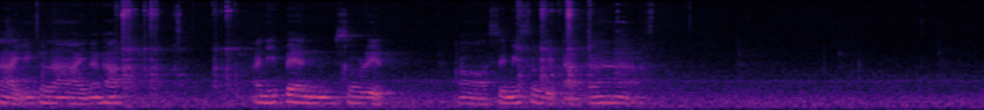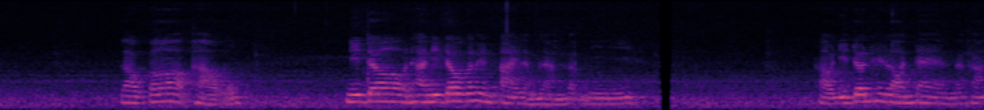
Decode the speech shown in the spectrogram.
ถ่ายอีโคไลนะคะ อันนี้เป็น solid เซมิ solid agar เราก็เผา needle นะคะ needle ก็เป็นปลายแหลมๆแบบนี้ เผา needle ให้ร้อนแดงนะคะ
